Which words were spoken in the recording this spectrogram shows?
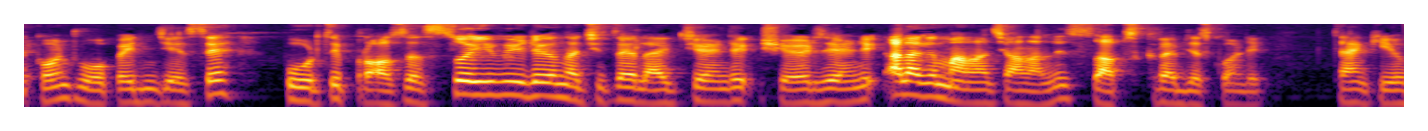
account open చేసే పూర్తి ప్రాసెస్. సో ఈ వీడియో నచ్చితే లైక్ చేయండి షేర్ చేయండి అలాగే మన ఛానల్ని సబ్స్క్రైబ్ చేసుకోండి. థ్యాంక్ యూ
